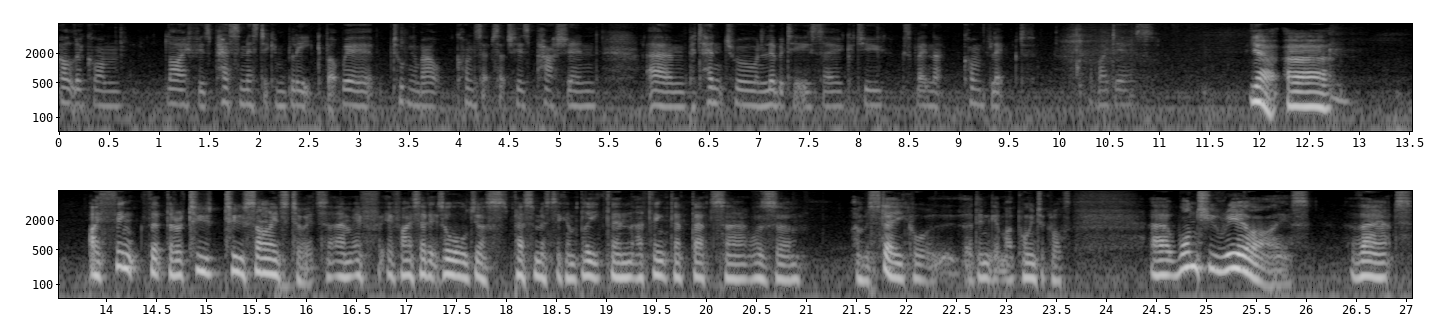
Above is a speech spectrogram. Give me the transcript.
outlook on life is pessimistic and bleak, but we're talking about concepts such as passion, um, potential, and liberty. So, could you explain that conflict of ideas? Yeah, uh, I think that there are two two sides to it. Um, if if I said it's all just pessimistic and bleak, then I think that that uh, was um, a mistake, or I didn't get my point across. Uh, once you realise that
